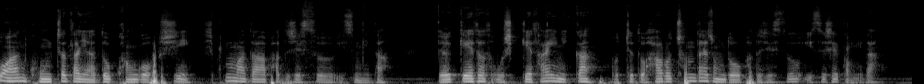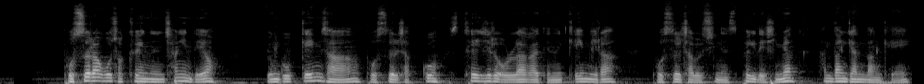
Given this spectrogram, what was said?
또한 공짜 다이아도 광고 없이 10분마다 받으실 수 있습니다. 10개에서 50개 사이니까 못해도 하루 1000달 정도 받으실 수 있으실 겁니다. 보스라고 적혀 있는 창인데요. 영국 게임상 보스를 잡고 스테이지를 올라가야 되는 게임이라 보스를 잡을 수 있는 스펙이 되시면 한 단계 한 단계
